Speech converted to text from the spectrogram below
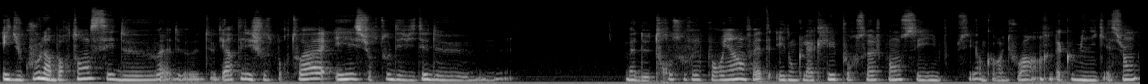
Et du coup, l'important c'est de, de, garder les choses pour toi et surtout d'éviter de, bah, de trop souffrir pour rien en fait. Et donc la clé pour ça, je pense, c'est encore une fois la communication.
